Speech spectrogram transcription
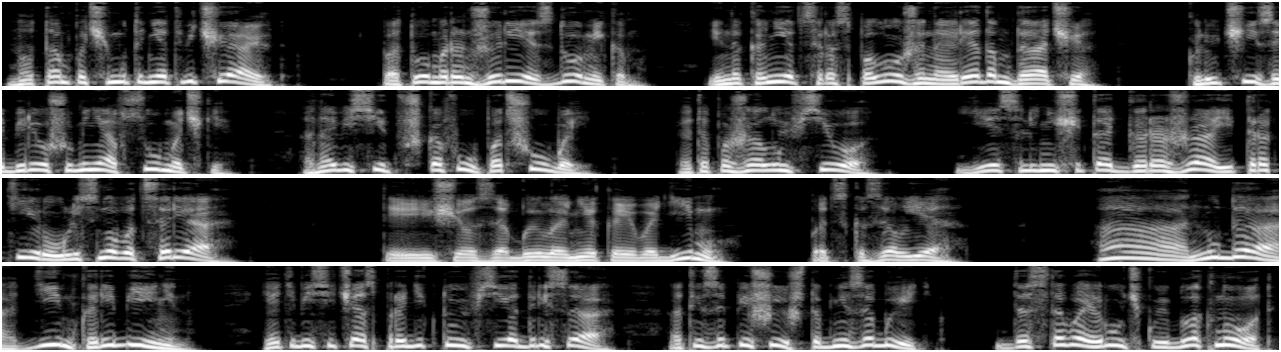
но там почему-то не отвечают. Потом оранжерея с домиком и, наконец, расположенная рядом дача. Ключи заберешь у меня в сумочке, она висит в шкафу под шубой. Это, пожалуй, все, если не считать гаража и трактира у лесного царя. Ты еще забыла некоего Диму? Подсказал я. А, ну да, Димка Рябинин. Я тебе сейчас продиктую все адреса, а ты запиши, чтобы не забыть. Доставай ручку и блокнот.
